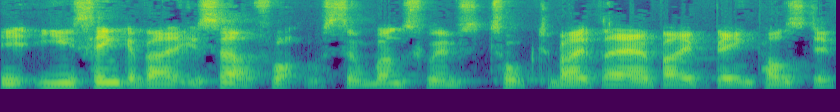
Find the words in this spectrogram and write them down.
it, you think about it yourself. What, so once we've talked about there about being positive,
